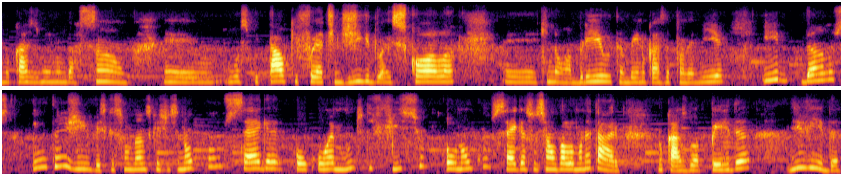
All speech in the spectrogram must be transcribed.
no caso de uma inundação, é, o hospital que foi atingido, a escola que não abriu, também no caso da pandemia, e danos intangíveis, que são danos que a gente não consegue, ou, ou é muito difícil, ou não consegue associar um valor monetário. No caso da perda de vida,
